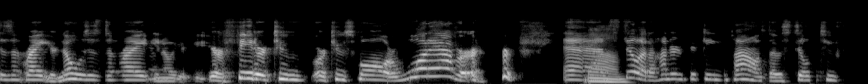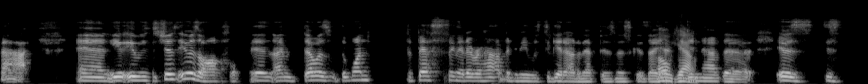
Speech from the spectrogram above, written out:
isn't right your nose isn't right you know mm-hmm. your, your feet are too or too small or whatever. And Yeah. still at 115 pounds i was still too fat. And it, it was just it was awful. And i'm that was the one the best thing that ever happened to me was to get out of that business because I, Oh, I didn't have the it was just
